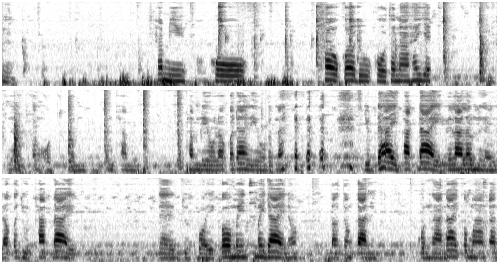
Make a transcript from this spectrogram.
นๆถ้ามีโค เข้าก็ดูโฆษณาให้เยอะเพื่อนต้องอดทนต้องทำทำเร็วเราก็ได้เร็วแบบนั้นหยุดได้พักได้ เวลาเราเหนื่อยเราก็หยุดพักได้ แต่หยุดบ่อยก็ไม่ไม่ได้เนาะเราต้องการคนงานได้ก็มากัน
